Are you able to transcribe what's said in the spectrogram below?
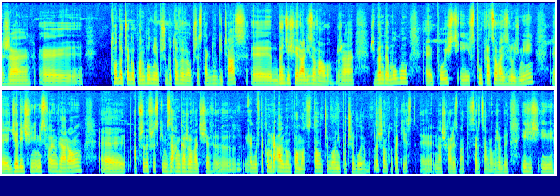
że e, to, do czego Pan Bóg mnie przygotowywał przez tak długi czas, e, będzie się realizowało, że, że będę mógł e, pójść i współpracować z ludźmi, e, dzielić się nimi swoją wiarą, a przede wszystkim zaangażować się w, jakby w taką realną pomoc, to, czego oni potrzebują. Zresztą to taki jest nasz charyzmat sercanów, żeby iść i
